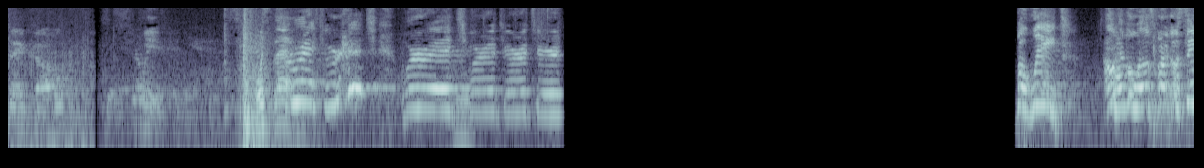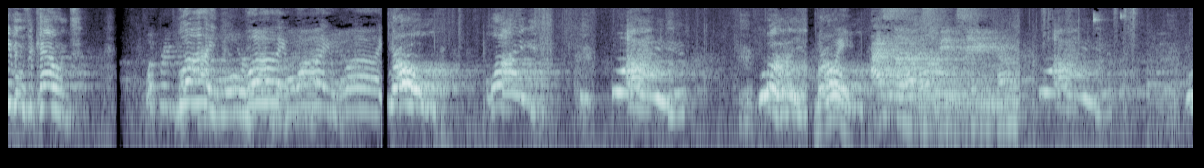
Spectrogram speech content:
say go. Wait. What's that? We're rich, we're rich, we're rich, we're rich, we're rich, we're rich. But wait! I don't have a Wells Fargo savings account! What brings Why? Why? Why? Why? No! Why? Why? Why? But wait,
